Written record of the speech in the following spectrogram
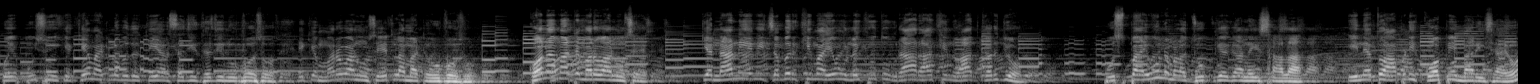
કોઈ પૂછ્યું કે કેમ આટલો બધો તૈયાર સજી ધજીને ઊભો છો? એ કે મરવાનું છે એટલા માટે ઊભો છું. કોના માટે મરવાનું છે? કે નાની એની ચબરખીમાં એવું લખ્યું તું, રા રાખીને વાત કરજો. પુષ્પા એવું ને હમણાં ઝૂકેગા નહીં સાલા. એને તો આપણી કોપી મારી છે, હો.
